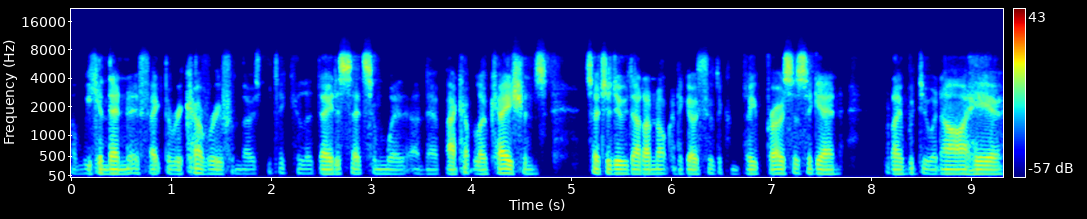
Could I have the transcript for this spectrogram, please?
and we can then effect the recovery from those particular data sets and, where, and their backup locations. So to do that, I'm not going to go through the complete process again, but I would do an R here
